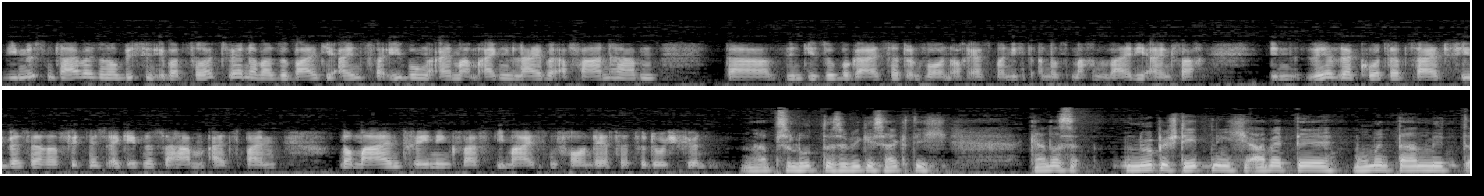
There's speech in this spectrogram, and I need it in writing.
die müssen teilweise noch ein bisschen überzeugt werden, aber sobald die ein, zwei Übungen einmal am eigenen Leibe erfahren haben, da sind die so begeistert und wollen auch erstmal nichts anderes machen, weil die einfach in sehr, sehr kurzer Zeit viel bessere Fitnessergebnisse haben als beim normalen Training, was die meisten Frauen derzeit so durchführen. Absolut. Also wie gesagt, ich kann das nur bestätigen, ich arbeite momentan mit, äh,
